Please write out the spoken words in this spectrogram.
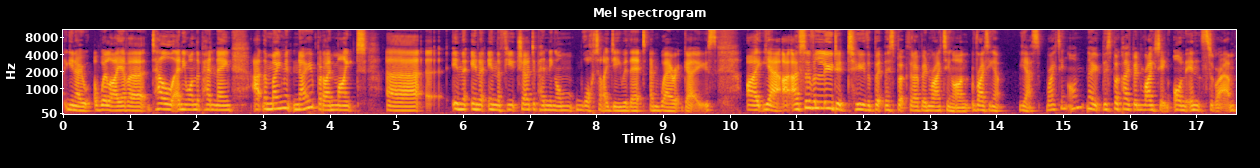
you know, will I ever tell anyone the pen name? At the moment, no, but I might. Uh, in the in in the future, depending on what I do with it and where it goes. I yeah, I, have sort of alluded to the book, this book that I've been writing on, writing up. Yes, writing on no, this book I've been writing on Instagram,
